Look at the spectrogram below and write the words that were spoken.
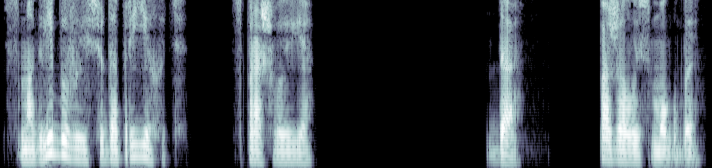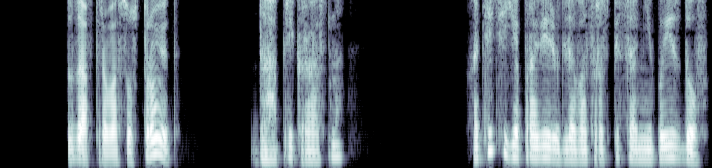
Смогли бы вы сюда приехать?» — спрашиваю я. «Да, пожалуй, смог бы. Завтра вас устроит?» «Да, прекрасно. Хотите, я проверю для вас расписание поездов?»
